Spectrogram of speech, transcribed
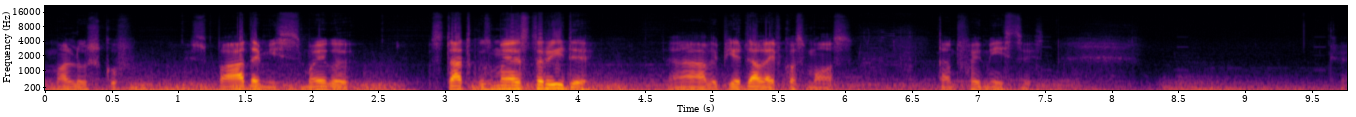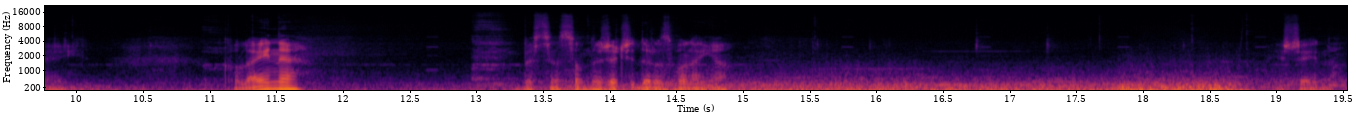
maluszków. Spadaj mi z mojego statku, z mojej asteroidy. A, wypierdalaj w kosmos. Tam twoje miejsce jest. Okej. Kolejne. Bezsensowne rzeczy do rozwalenia. Jeszcze jedno.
